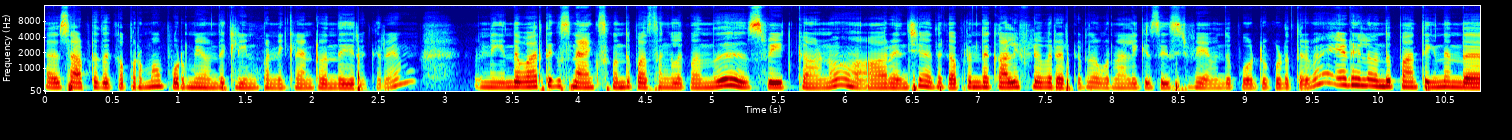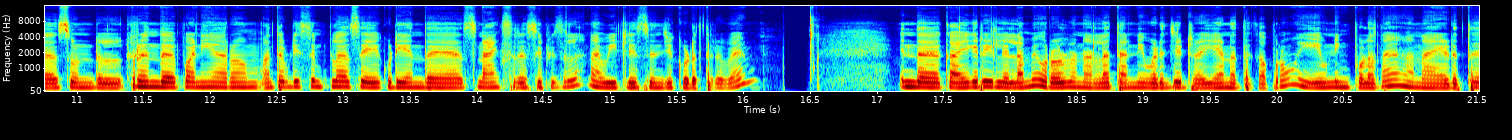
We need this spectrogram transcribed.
அது சாப்பிட்டதுக்கப்புறமா பொறுமையாக வந்து க்ளீன் பண்ணிக்கலான்ட்டு வந்து இருக்கிறேன். இந்த வாரத்துக்கு ஸ்நாக்ஸ்க்கு வந்து பசங்களுக்கு வந்து ஸ்வீட் காணும் ஆரஞ்சு அதுக்கப்புறம் இந்த காலிஃப்ளவர் இருக்கிறத ஒரு நாளைக்கு சிக்ஸ்டி ஃபைவ் வந்து போட்டு கொடுத்துருவேன். இடையில வந்து பார்த்திங்கன்னா இந்த சுண்டல் அப்புறம் இந்த பணியாரம் மற்றபடி சிம்பிளாக செய்யக்கூடிய இந்த ஸ்நாக்ஸ் ரெசிபிஸ் எல்லாம் நான் வீட்டிலேயே செஞ்சு கொடுத்துருவேன். இந்த காய்கறிகள் எல்லாமே ஓரளவு நல்லா தண்ணி வடிஞ்சு ட்ரை ஆனதுக்கப்புறம் ஈவினிங் போல் தான் நான் எடுத்து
